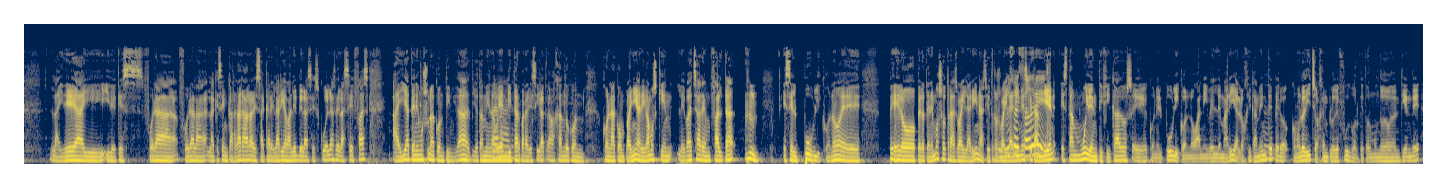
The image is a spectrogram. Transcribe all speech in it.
la idea y, y de que fuera, fuera la, la que se encargara ahora de sacar el área ballet de las escuelas, de las EFAS. Ahí ya tenemos una continuidad. Yo también la voy a invitar para que siga trabajando con, con la compañía. Digamos, quien le va a echar en falta es el público, ¿no? Eh, pero, pero tenemos otras bailarinas y otros Incluso bailarines que también están muy identificados eh, con el público, no a nivel de María, lógicamente, Mm. pero como lo he dicho, ejemplo de fútbol que todo el mundo entiende,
